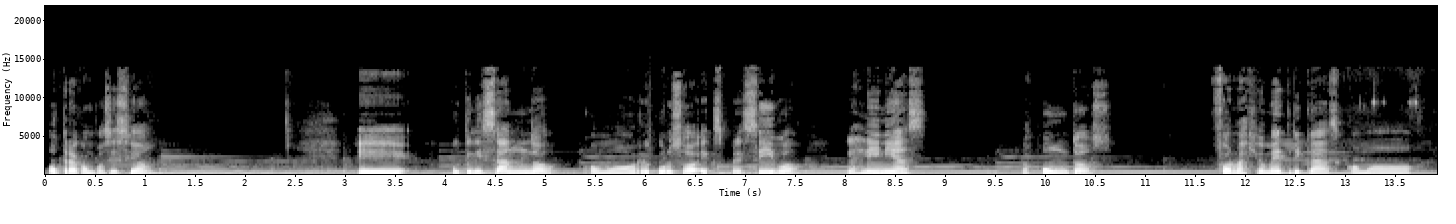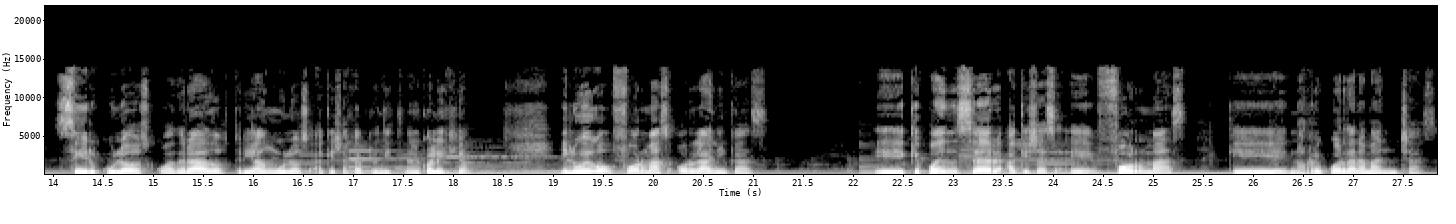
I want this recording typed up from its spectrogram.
otra composición eh, utilizando como recurso expresivo las líneas, los puntos, formas geométricas como círculos, cuadrados, triángulos, aquellas que aprendiste en el colegio y luego formas orgánicas, eh, que pueden ser aquellas eh, formas que nos recuerdan a manchas,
